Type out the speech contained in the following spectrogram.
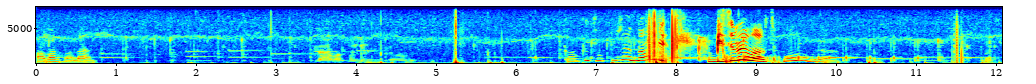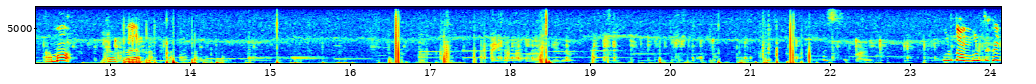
Abartma lan. Kanka çok güzel lan bir. Bizim ev artık oğlum bura. Ama kapı. Buradan buradan.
